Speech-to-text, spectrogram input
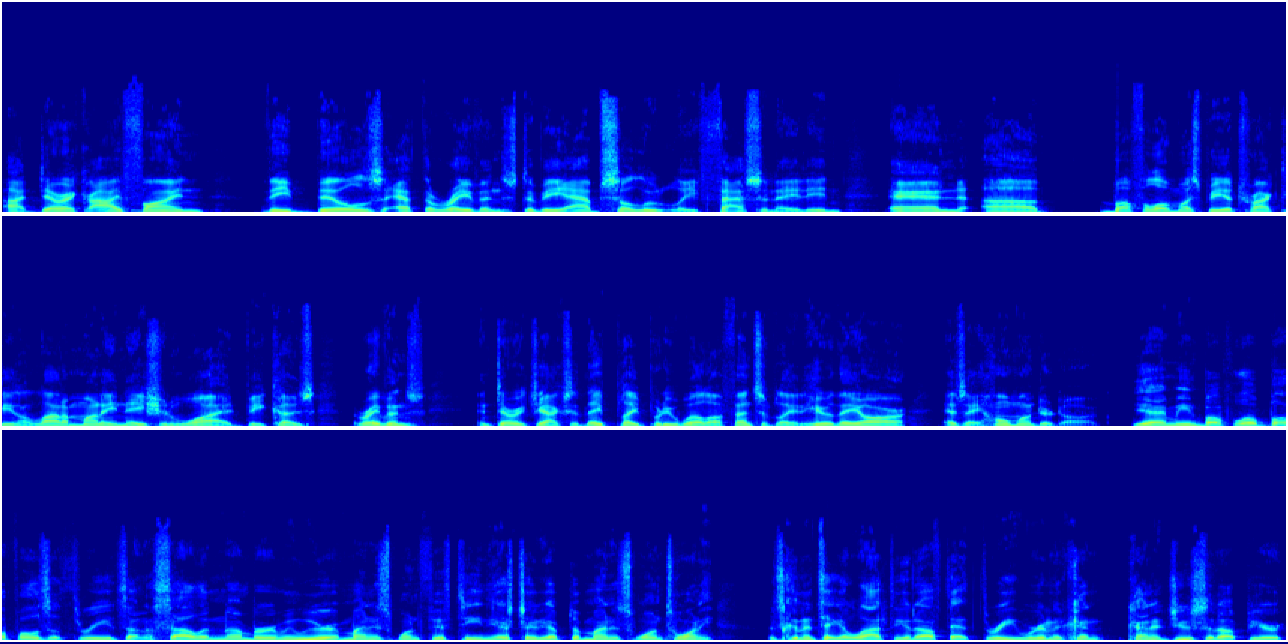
uh, Derek, I find the Bills at the Ravens to be absolutely fascinating, and uh, Buffalo must be attracting a lot of money nationwide because the Ravens and Derek Jackson they played pretty well offensively, and here they are as a home underdog. Yeah, I mean Buffalo. Buffalo's a three. It's on a solid number. I mean, we were at minus one fifteen yesterday, up to minus one twenty. It's going to take a lot to get off that three. We're going to kind of juice it up here,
